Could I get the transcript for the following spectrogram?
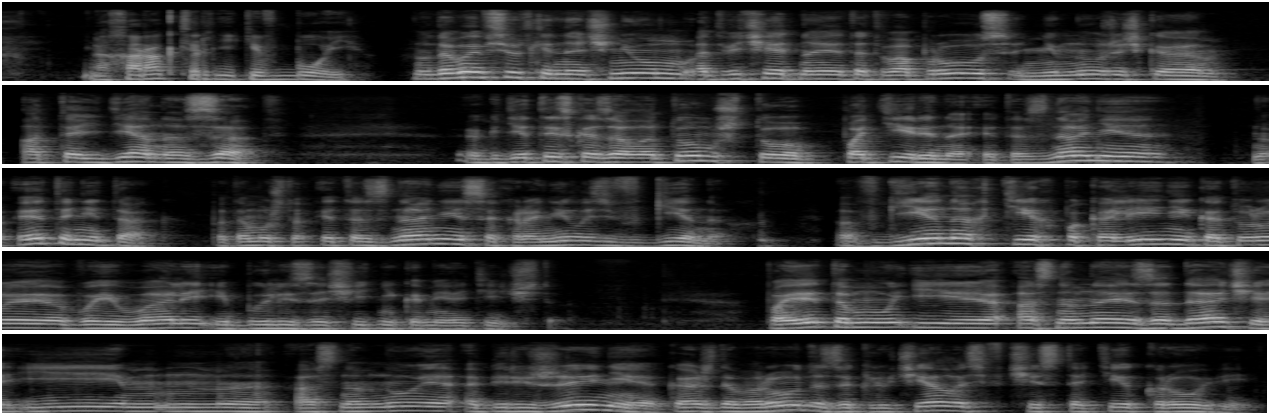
характерники в бой. Ну давай все-таки начнем отвечать на этот вопрос, немножечко отойдя назад, где ты сказал о том, что потеряно это знание, но это не так, потому что это знание сохранилось в генах. в генах тех поколений, которые воевали и были защитниками Отечества. Поэтому и основная задача, и основное обережение каждого рода заключалось в чистоте крови.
